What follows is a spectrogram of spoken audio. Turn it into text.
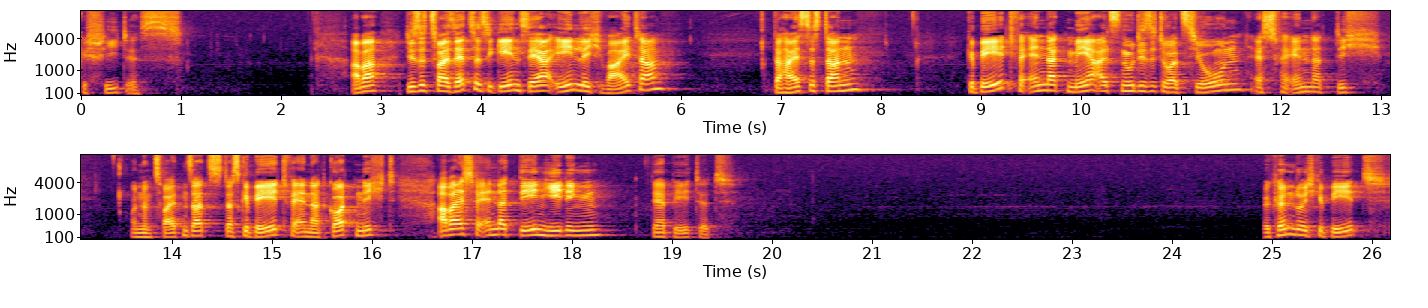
geschieht es. Aber diese zwei Sätze, sie gehen sehr ähnlich weiter. Da heißt es dann, Gebet verändert mehr als nur die Situation, es verändert dich. Und im zweiten Satz, das Gebet verändert Gott nicht, aber es verändert denjenigen, der betet. Wir können durch Gebet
